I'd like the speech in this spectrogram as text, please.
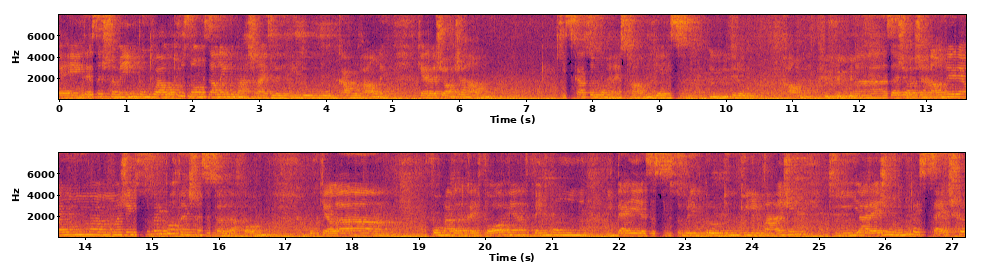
É interessante também pontuar outros nomes além do Martin Eisler e do Carlo Rauner, que era Georgia Rauner, que se casou com o Ernesto Rauner, e aí sim uhum. virou Rauner. Mas a Georgia Rauner é uma, uma agente super importante nessa história da forma, porque ela formada na Califórnia, vem com ideias assim sobre produto e imagem que aregem muito a estética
